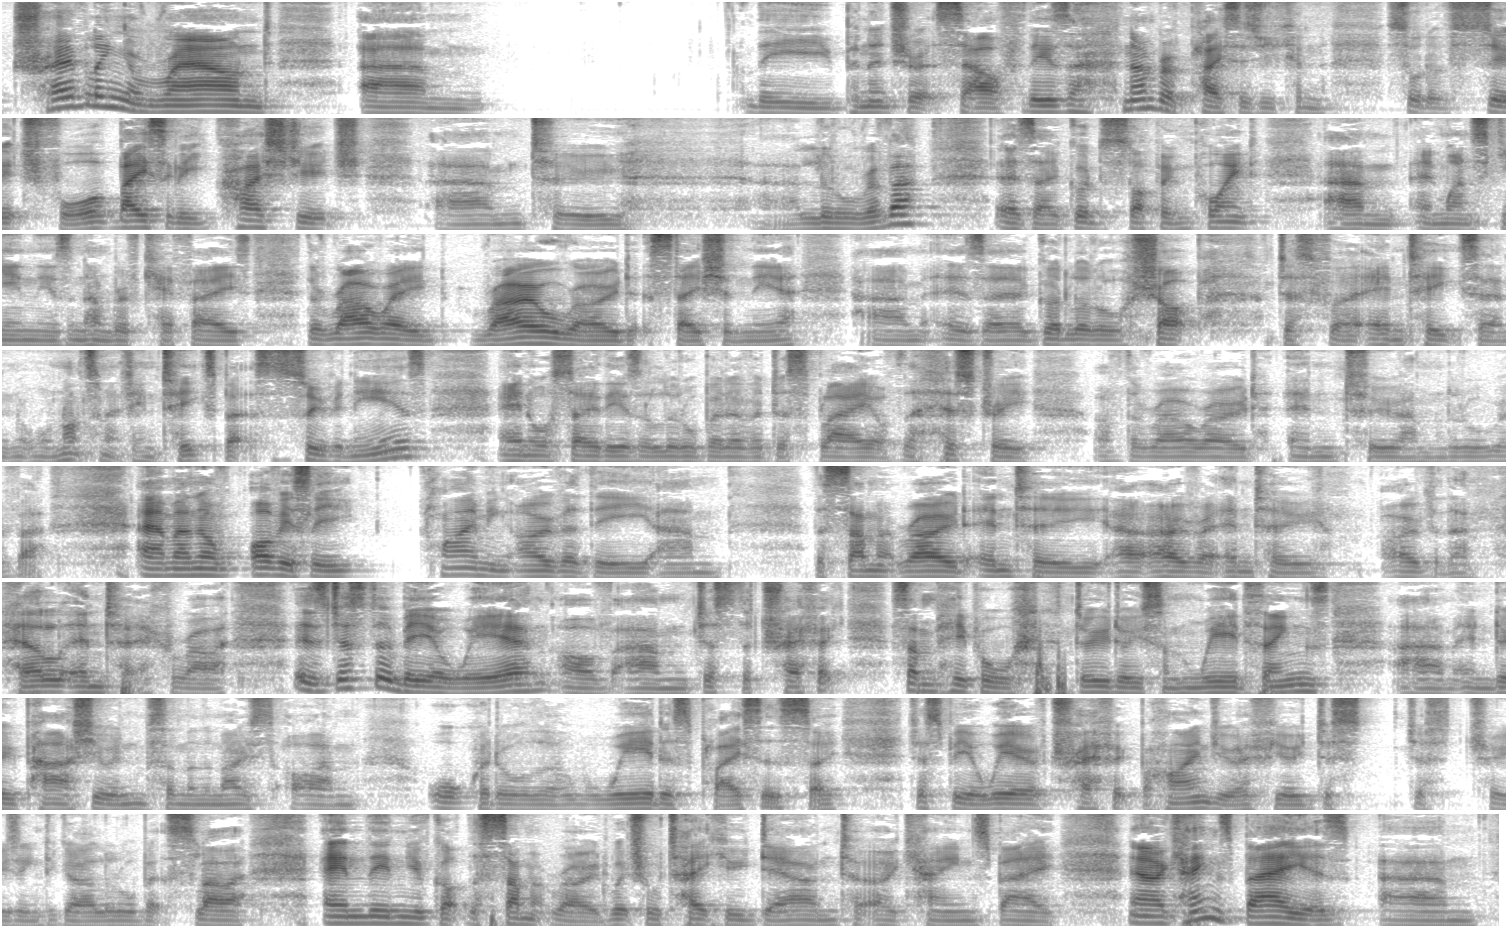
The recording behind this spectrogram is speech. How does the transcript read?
traveling around the peninsula itself, there's a number of places you can sort of search for. Basically, Christchurch um, to uh, Little River is a good stopping point. Um, and once again, there's a number of cafes. The railway railroad station there um, is a good little shop just for antiques and, well, not so much antiques, but souvenirs. And also, there's a little bit of a display of the history of the railroad into um, Little River. Um, and obviously, climbing over the um, the summit road into uh, over into over the hill into Akaroa is just to be aware of um, just the traffic. Some people do do some weird things um, and do pass you in some of the most um, awkward or the weirdest places. So just be aware of traffic behind you if you're just just choosing to go a little bit slower. And then you've got the Summit Road, which will take you down to Okains Bay. Now, Okains Bay is um,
